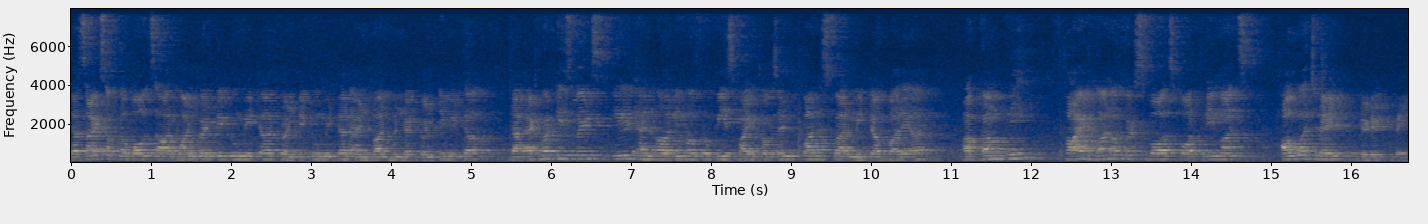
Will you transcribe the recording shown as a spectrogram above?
The sides of the walls are 122 meter, 22 meter and 120 meter. The advertisements yield an earning of rupees 5000 per square meter per year. A company hired one of its walls for 3 months. How much rent did it pay?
